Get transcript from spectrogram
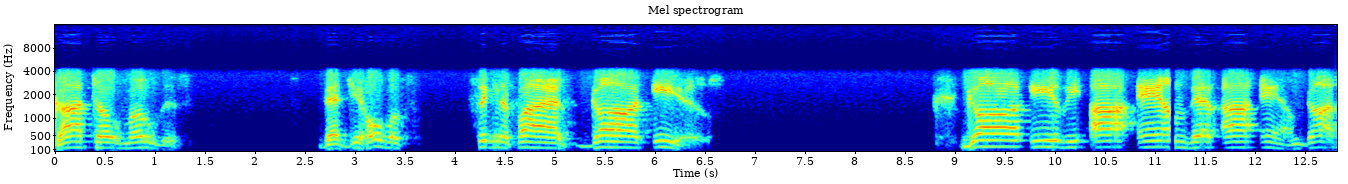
God told Moses that Jehovah signifies God is. God is the I am that I am. God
